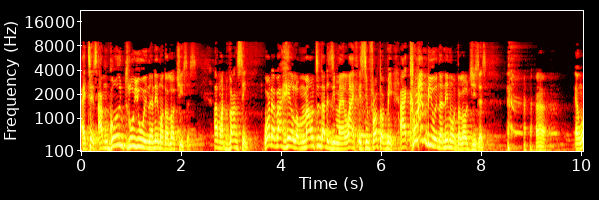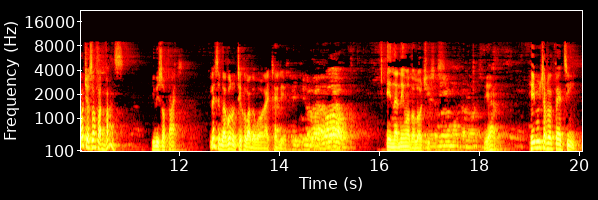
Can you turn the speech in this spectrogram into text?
I it is, I'm going through you in the name of the Lord Jesus. I'm advancing. Whatever hill or mountain that is in my life is in front of me. I climb you in the name of the Lord Jesus. and watch yourself advance. You'll be surprised. Listen, we're going to take over the world, I tell you. In the name of the Lord Jesus. Yeah. Hebrews chapter 13,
